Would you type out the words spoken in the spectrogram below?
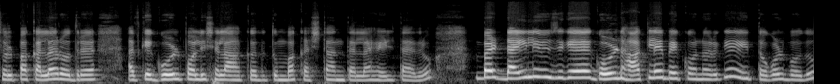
ಸ್ವಲ್ಪ ಕಲರ್ ಹೋದರೆ ಅದಕ್ಕೆ ಗೋಲ್ಡ್ ಪಾಲಿಶ್ ಎಲ್ಲ ಹಾಕೋದು ತುಂಬ ಕಷ್ಟ ಅಂತೆಲ್ಲ ಹೇಳ್ತಾ ಇದ್ರು. ಬಟ್ ಡೈಲಿ ಯೂಸಿಗೆ ಗೋಲ್ಡ್ ಹಾಕಲೇಬೇಕು ಅನ್ನೋರಿಗೆ ಇದು ತೊಗೊಳ್ಬೋದು.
